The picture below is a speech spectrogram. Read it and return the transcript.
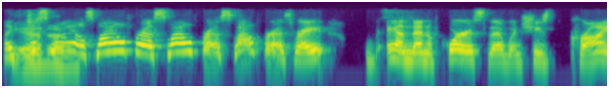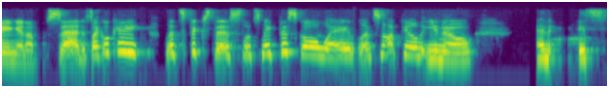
Like, yeah. just smile, smile for us, smile for us, smile for us, right? And then, of course, the when she's crying and upset, it's like, okay, let's fix this. Let's make this go away. Let's not feel that, you know. And it's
